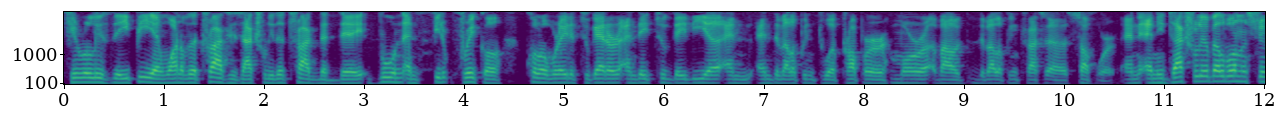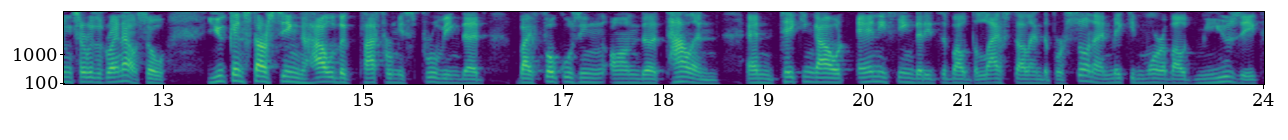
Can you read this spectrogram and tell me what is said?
he released the ep and one of the tracks is actually the track that they boone and frico collaborated together and they took the idea and and developed into a proper more about developing tracks uh, software. And and it's actually available on streaming services right now. So you can start seeing how the platform is proving that by focusing on the talent and taking out anything that it's about the lifestyle and the persona and making more about music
